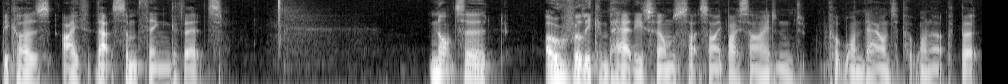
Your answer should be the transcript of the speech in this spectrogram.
because I th- that's something that not to overly compare these films side by side and put one down to put one up, but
